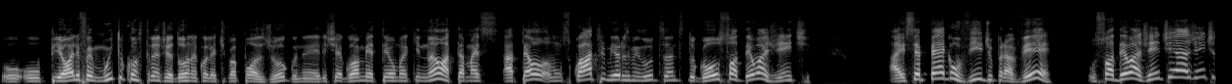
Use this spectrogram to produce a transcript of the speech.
O, o Pioli foi muito constrangedor na coletiva pós-jogo, né? Ele chegou a meter uma que não, até mas até uns quatro primeiros minutos antes do gol só deu a gente. Aí você pega o vídeo para ver, o só deu a gente é a gente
